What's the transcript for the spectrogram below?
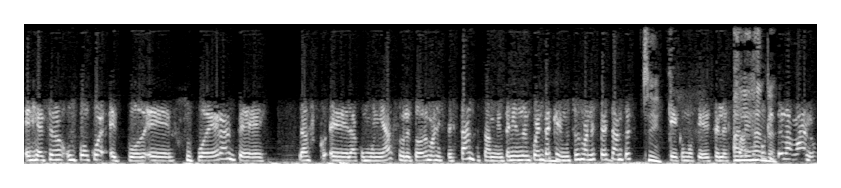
ejercen un poco el poder, eh, su poder ante las, eh, la comunidad, sobre todo los manifestantes, también teniendo en cuenta que hay muchos manifestantes Sí. que como que se les pasa un poquito la mano.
